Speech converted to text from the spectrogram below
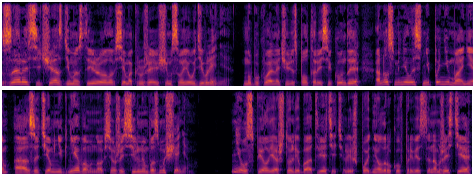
Зара сейчас демонстрировала всем окружающим свое удивление, но буквально через полторы секунды оно сменилось непониманием, а затем не гневом, но все же сильным возмущением. Не успел я что-либо ответить, лишь поднял руку в приветственном жесте,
